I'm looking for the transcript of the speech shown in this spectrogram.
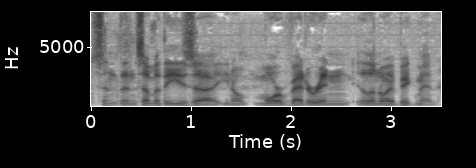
than some of these uh, you know more veteran Illinois big men.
